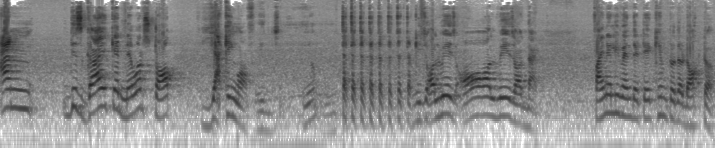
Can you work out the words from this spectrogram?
And this guy can never stop yakking off. He's, you know, he's always, always on that. Finally, when they take him to the doctor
